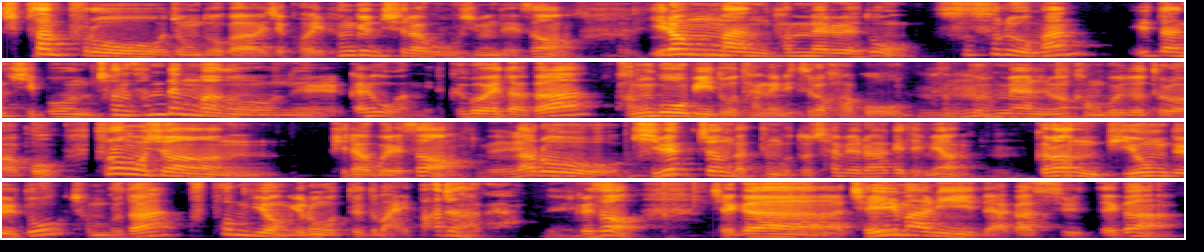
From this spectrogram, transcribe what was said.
13% 정도가 이제 거의 평균치라고 보시면 돼서 1억만 판매를 해도 수수료만 일단 기본 1,300만 원을 깔고 갑니다. 그거에다가 광고비도 당연히 들어가고 음. 상품 판매하려면 광고비도 들어가고 프로모션 비라고 해서 네. 따로 기획전 같은 것도 참여를 하게 되면 음. 그런 비용들도 전부 다 쿠폰 비용 이런 것들도 많이 빠져나가요. 네. 그래서 제가 제일 많이 나갔을 때가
